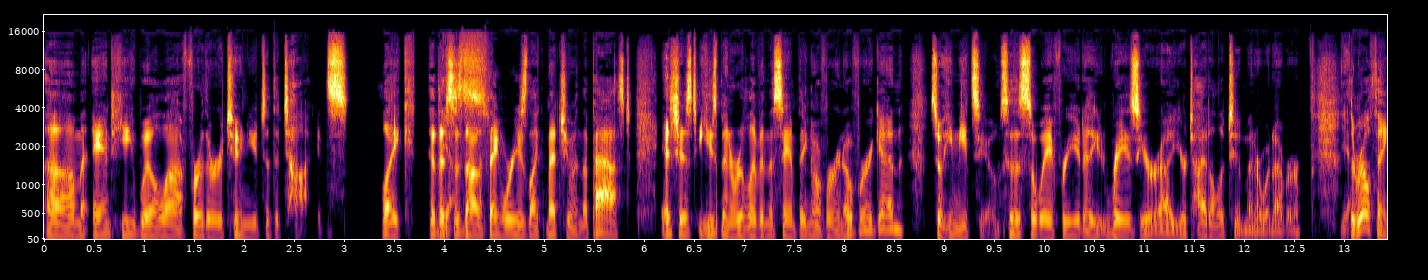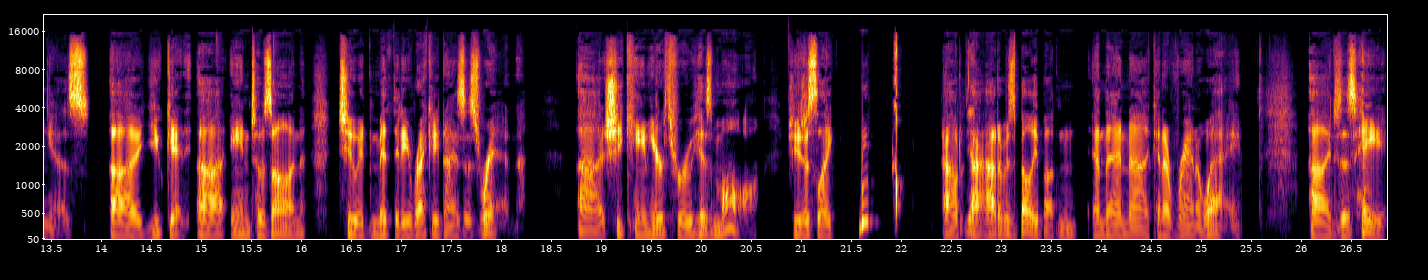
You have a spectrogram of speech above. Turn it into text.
um, and he will uh, further attune you to the tides. Like this is not a thing where he's like met you in the past. It's just he's been reliving the same thing over and over again. So he meets you. So this is a way for you to raise your uh, your title attunement or whatever. Yeah. The real thing is, uh, you get uh, Ain Tozan to admit that he recognizes Rhin. Uh, she came here through his maw. She just like whoop, out Yeah. out of his belly button and then uh, kind of ran away. Uh, he says, "Hey,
